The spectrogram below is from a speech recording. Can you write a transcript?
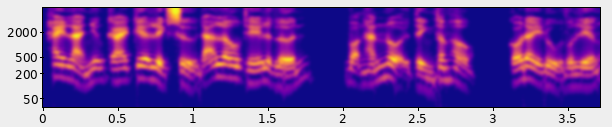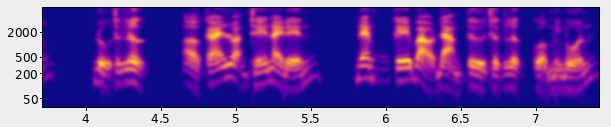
hay là những cái kia lịch sử đã lâu thế lực lớn, bọn hắn nội tình thâm hậu, có đầy đủ vô liếng, đủ thực lực ở cái loạn thế này đến, đem kế bảo đảm từ thực lực của mình muốn.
